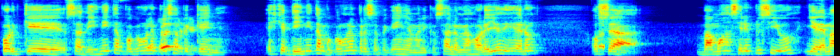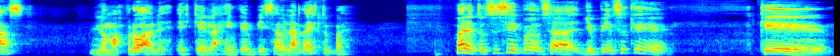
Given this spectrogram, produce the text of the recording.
Porque, o sea, Disney tampoco es una No empresa porque- pequeña. Es que Disney tampoco es una empresa pequeña, marico. O sea, a lo mejor ellos dijeron, o sea, vamos a ser inclusivos y además lo más probable es que la gente empiece a hablar de esto, pues. Bueno, entonces sí, pues, o sea, yo pienso que que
